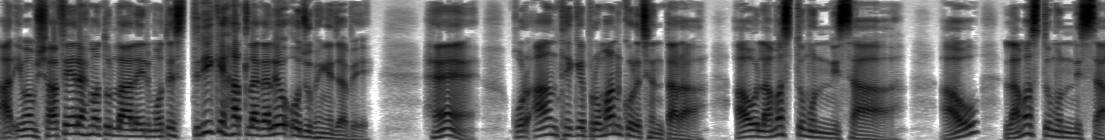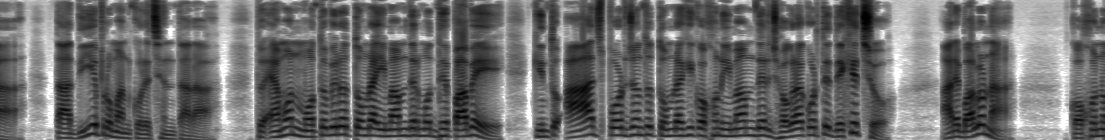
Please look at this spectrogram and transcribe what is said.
আর ইমাম শাফে রহমতুল্লাহ আলের মতে স্ত্রীকে হাত লাগালেও অজু ভেঙে যাবে। হ্যাঁ কোরআন থেকে প্রমাণ করেছেন তারা, আও লামাস্তুমুন্নিসা আও লামাস্তুমুন্নিসা তা দিয়ে প্রমাণ করেছেন তারা। তো এমন মতবিরোধ তোমরা ইমামদের মধ্যে পাবে, কিন্তু আজ পর্যন্ত তোমরা কি কখনো ইমামদের ঝগড়া করতে দেখেছ? আরে বলো না, কখনো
